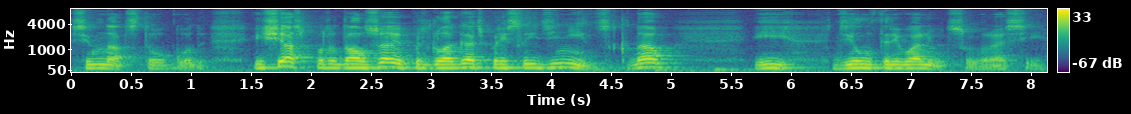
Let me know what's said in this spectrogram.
17 -го года. И сейчас продолжаю предлагать присоединиться к нам и делать революцию в России.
